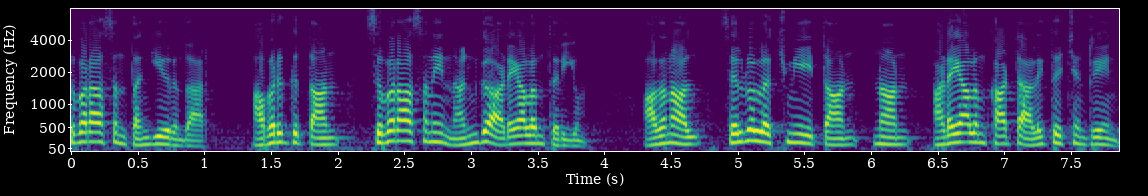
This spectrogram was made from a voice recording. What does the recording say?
சிவராசன் தங்கியிருந்தார். அவருக்குத்தான் சிவராசனை நன்கு அடையாளம் தெரியும். அதனால் செல்வலட்சுமியை தான் நான் அடையாளம் காட்ட அழைத்துச் சென்றேன்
